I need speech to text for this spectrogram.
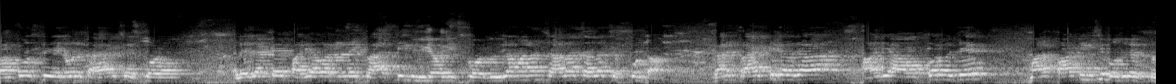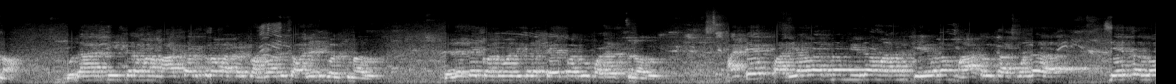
కంపోస్ట్ ఎరువులు తయారు చేసుకోవడం లేదంటే పర్యావరణాన్ని ప్లాస్టిక్ వినియోగించుకోవడం ఇలా మనం చాలా చాలా చెప్పుకుంటాం. కానీ ప్రాక్టికల్గా అది ఆ ఒక్కరోజే మనం పాటించి వదిలేస్తున్నాం. ఉదాహరణకి ఇక్కడ మనం మాట్లాడుతున్నాం అక్కడ కొంతమంది టాయిలెట్కి వెళ్తున్నారు. లేదంటే కొంతమంది ఇక్కడ పేపర్లు పడేస్తున్నారు. అంటే పర్యావరణం మీద మనం కేవలం మాటలు కాకుండా చేతల్లో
